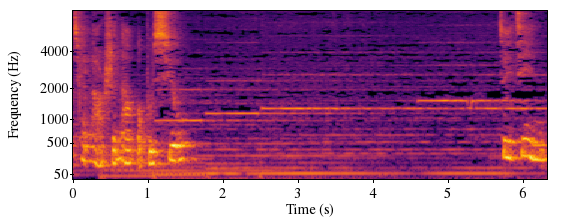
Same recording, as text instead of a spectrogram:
却老是闹个不休。最近，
